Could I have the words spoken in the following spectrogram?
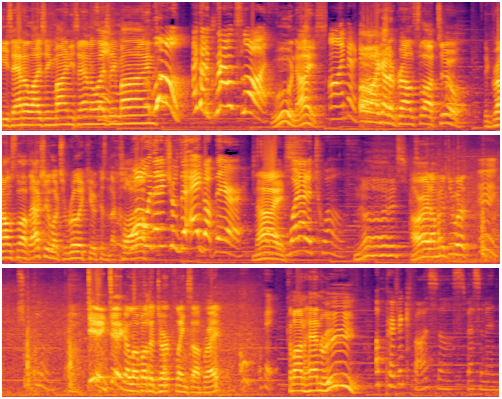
He's analyzing mine. He's analyzing Same. mine. Whoa! I got a ground sloth. Ooh, nice. Oh, I got a. Oh, I got a ground sloth too. The ground sloth actually looks really cute because of the claw. Whoa! And then it shows the egg up there. Nice. One out of twelve. Nice. All right, I'm gonna do it. Mm. Dig, dig. I love how the dirt flings up, right? Oh, okay. Come on, Henry. A perfect fossil specimen.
